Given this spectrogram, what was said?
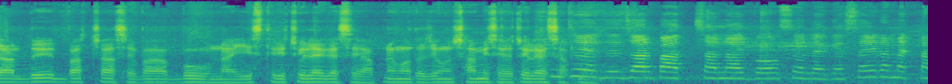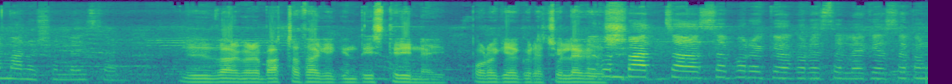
যার দুই বাচ্চা আছে বা বউ নাই স্ত্রী চলে গেছে আপনার মতো যেমন স্বামী ছেড়ে চলে গেছে আপনি। যার বাচ্চা নাই বউ চলে গেছে এরকম একটা মানুষ হলেই যদি তার ঘরে বাচ্চা থাকে কিন্তু স্ত্রী নাই পরে পরকিয়া করে চলে এখন গেছে বাচ্চা আছে পরে কে করে চলে গেছে এখন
